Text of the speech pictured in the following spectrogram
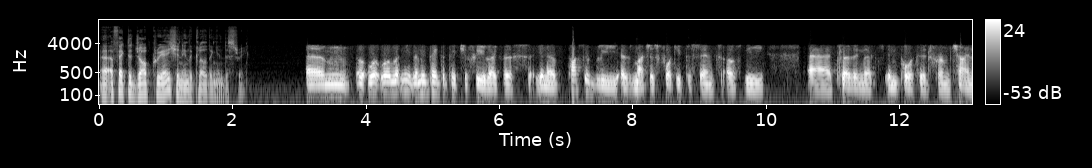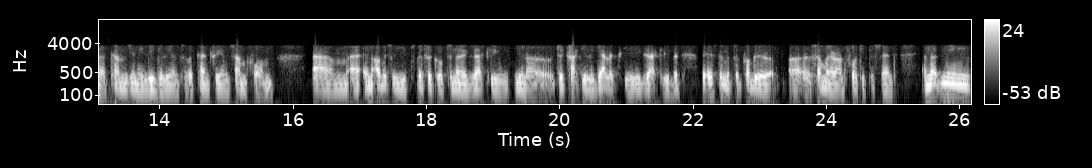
affected job creation in the clothing industry? Um, well, well, let me let me paint the picture for you like this. You know, possibly as much as forty percent of the uh, clothing that's imported from China comes in illegally into the country in some form. Um, and obviously, it's difficult to know exactly, you know, to track illegality exactly. But the estimates are probably uh, somewhere around forty percent, and that means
